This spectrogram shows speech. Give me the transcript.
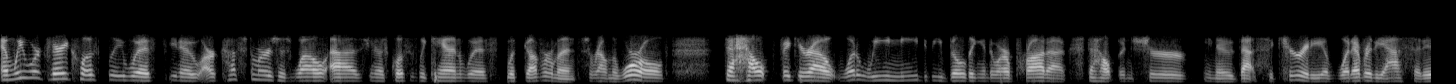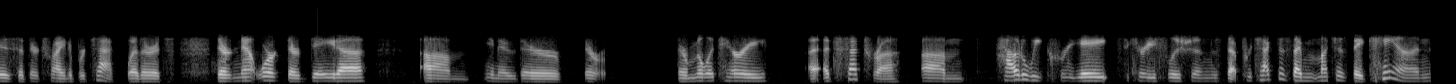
and we work very closely with you know our customers as well as you know as close as we can with with governments around the world to help figure out what do we need to be building into our products to help ensure you know that security of whatever the asset is that they're trying to protect whether it's their network their data um, you know their their their military uh, etc um, how do we create security solutions that protect as much as they can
